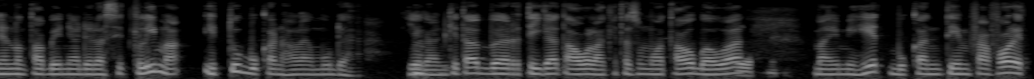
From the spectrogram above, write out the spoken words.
yang notabene adalah seat kelima itu bukan hal yang mudah ya kan kita bertiga tahu lah kita semua tahu bahwa yeah. Miami Heat bukan tim favorit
